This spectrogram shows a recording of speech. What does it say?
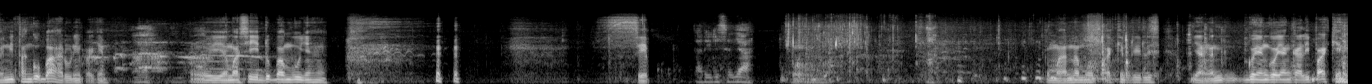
Oh ini tangguk baru nih Pak Kim Ah, oh iya masih hidup bambunya. Sip. Tadi ini saja. ke mana mau Pak Kim rilis? Jangan goyang-goyang kali Pak Kim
